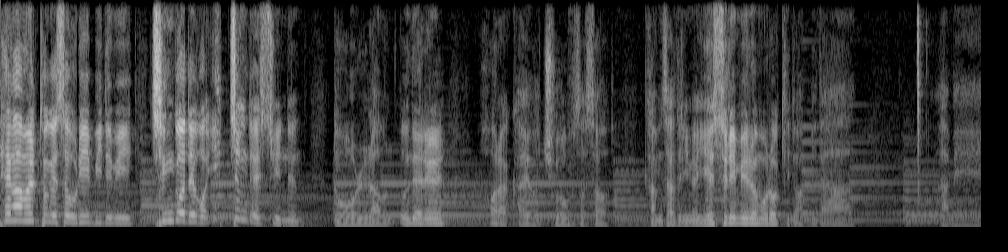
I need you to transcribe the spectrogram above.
행함을 통해서 우리의 믿음이 증거되고 입증될 수 있는 놀라운 은혜를 허락하여 주옵소서 감사드리며 예수님 이름으로 기도합니다. 아멘.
